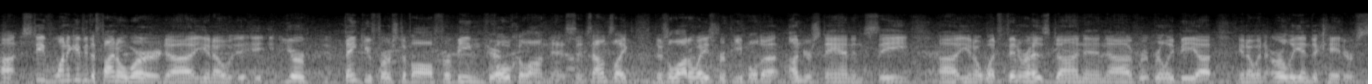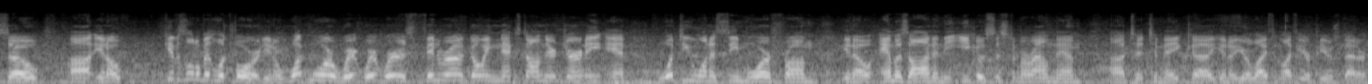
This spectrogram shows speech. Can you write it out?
uh, Steve, want to give you the final word. Uh, you know, it, it, thank you first of all for being sure. vocal on this. It sounds like there's a lot of ways for people to understand and see, uh, you know, what FINRA has done and uh, really be, a, you know, an early indicator. So, you know, give us a little bit look forward. You know, what more, where, where, where is FINRA going next on their journey and what do you want to see more from you know, Amazon and the ecosystem around them uh, to, to make uh, you know, your life and the life of your peers better?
